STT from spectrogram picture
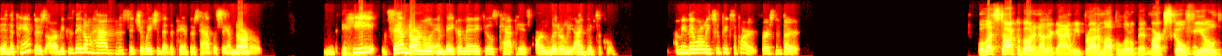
than the Panthers are because they don't have the situation that the Panthers have with Sam Darnold. He, Sam Darnold, and Baker Mayfield's cap hits are literally identical. I mean, they were only two picks apart, first and third. Well, let's talk about another guy. We brought him up a little bit. Mark Schofield,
